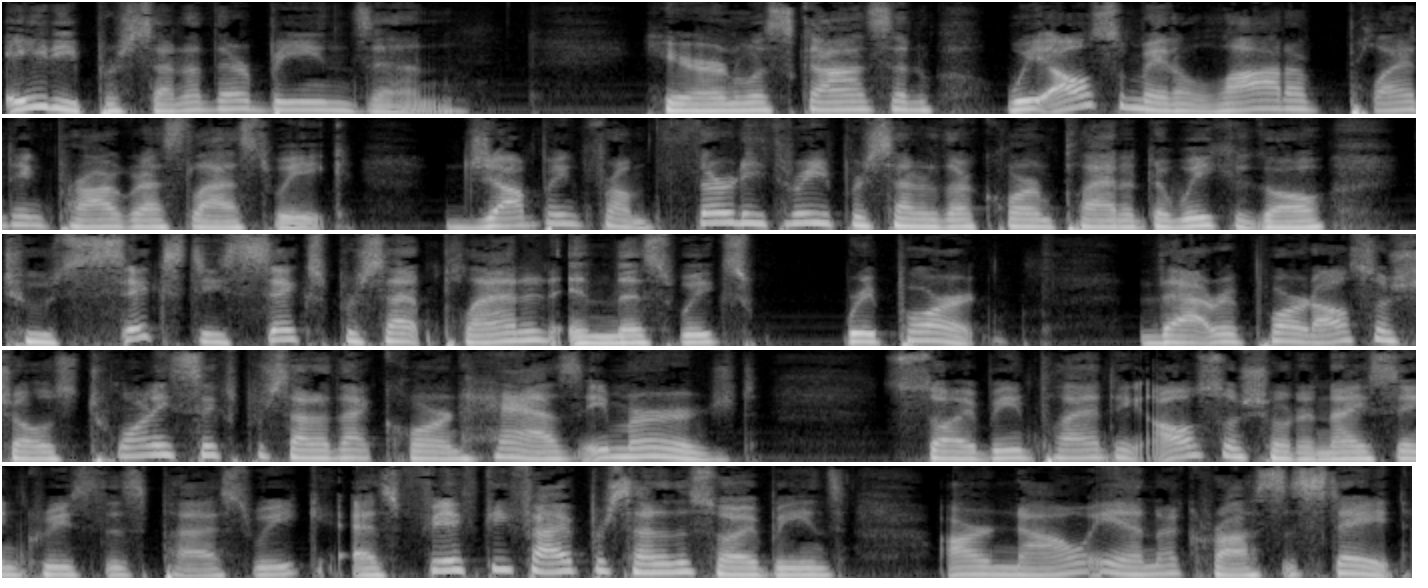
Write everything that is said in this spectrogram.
80% of their beans in. Here in Wisconsin, we also made a lot of planting progress last week, jumping from 33% of their corn planted a week ago to 66% planted in this week's report. That report also shows 26% of that corn has emerged. Soybean planting also showed a nice increase this past week as 55% of the soybeans are now in across the state,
